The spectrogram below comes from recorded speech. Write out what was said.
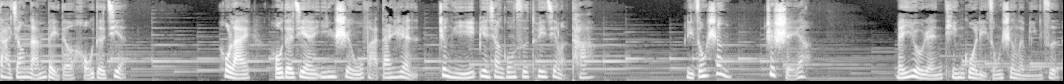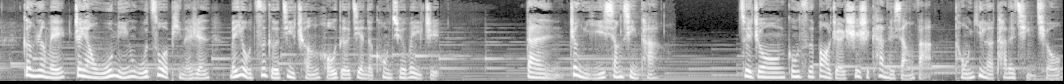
大江南北的侯德健。后来，侯德健因事无法担任，郑怡便向公司推荐了他。李宗盛，这谁呀？没有人听过李宗盛的名字，更认为这样无名无作品的人没有资格继承侯德健的空缺位置。但郑怡相信他。最终，公司抱着试试看的想法，同意了他的请求。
